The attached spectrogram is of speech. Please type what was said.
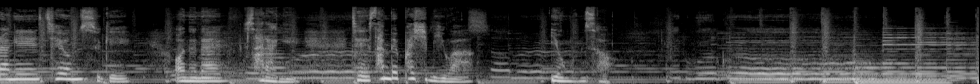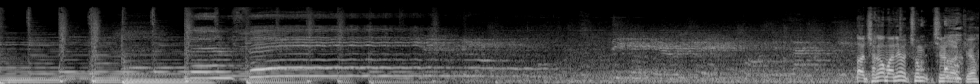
사랑의 체험수기 어느 날 사랑이 제 382화 용서. 아 잠깐만요 좀 지나갈게요.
